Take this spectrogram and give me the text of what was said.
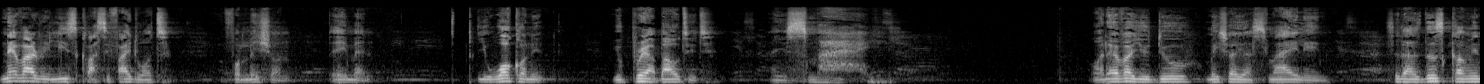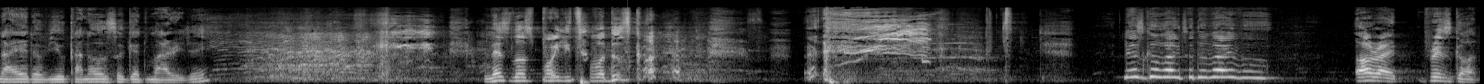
Never release classified what? Information. Amen. You work on it. You pray about it. And you smile. Whatever you do, make sure you're smiling. So that those coming ahead of you can also get married. Eh? Let's not spoil it for those. Let's go back to the Bible. All right. Praise God.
